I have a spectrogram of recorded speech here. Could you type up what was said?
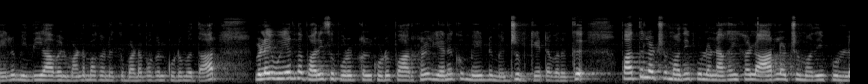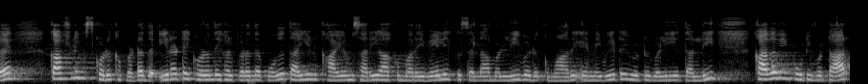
மேலும் இந்தியாவில் மணமகனுக்கு மணமகள் குடும்பத்தார் விலை உயர்ந்த பரிசு பொருட்கள் கொடுப்பார்கள் எனக்கும் வேண்டும் என்றும் கேட்டவருக்கு பத்து லட்சம் மதிப்புள்ள நகைகள் ஆறு லட்சம் மதிப்புள்ள கஃப்லிங்ஸ் கொடுக்கப்பட்டது. இரட்டை குழந்தைகள் பிறந்தபோது தையல் காயம் சரியாகும் வரை வேலைக்கு செல்லாமல் லீவ் எடுக்குமாறு என்னை வீட்டை விட்டு வெளியே தள்ளி கதவை பூட்டிவிட்டார்.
